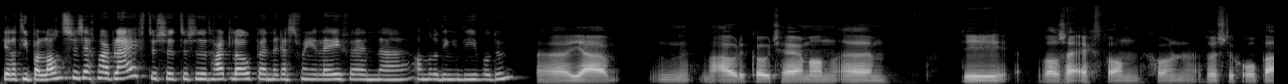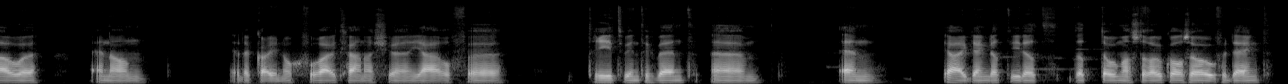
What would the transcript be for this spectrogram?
ja, dat die balans er zeg maar blijft tussen, tussen het hardlopen en de rest van je leven en uh, andere dingen die je wil doen? ja, mijn oude coach Herman, um, die was er echt van gewoon rustig opbouwen. En dan, ja, dan kan je nog vooruit gaan als je een jaar of uh, eh, 23 bent. Um, en ja, ik denk dat, die dat, dat Thomas er ook wel zo over denkt.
